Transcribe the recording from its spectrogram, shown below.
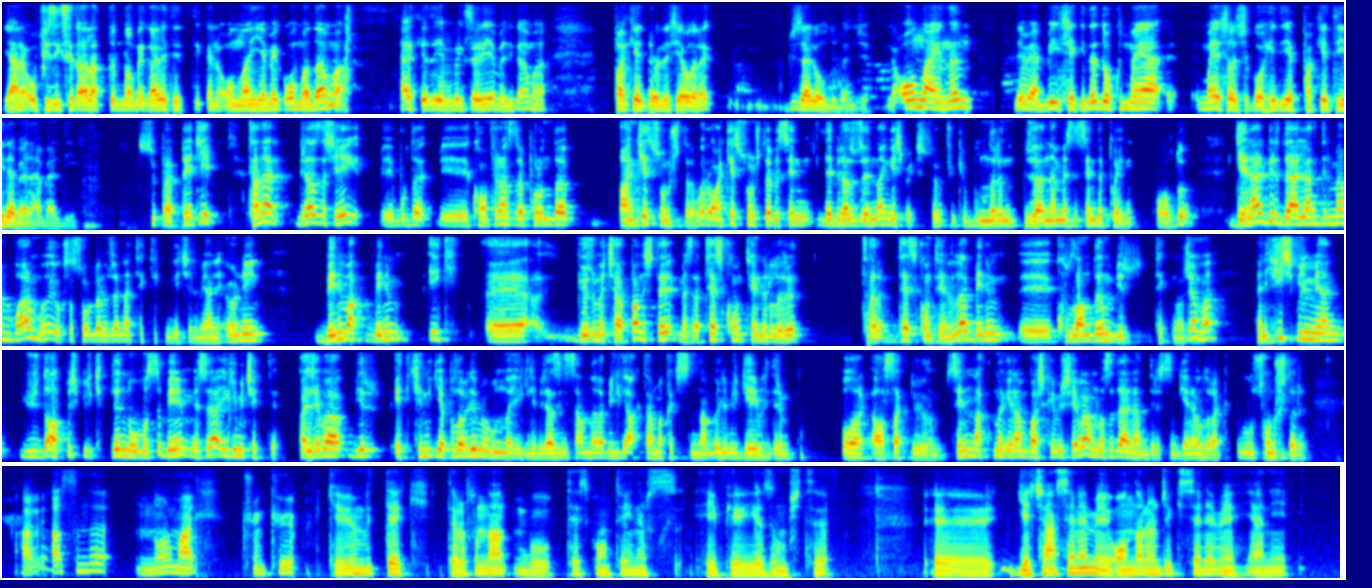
Yani o fiziksel arattırmamaya gayret ettik. Hani online yemek olmadı ama herkese yemek söyleyemedik ama paket böyle şey olarak güzel oldu bence. Yani online'ın mi? Yani bir şekilde dokunmaya maya çalıştık o hediye paketiyle beraber diyeyim. Süper. Peki Taner biraz da şey e, burada e, konferans raporunda anket sonuçları var. O anket sonuçları seninle biraz üzerinden geçmek istiyorum. Çünkü bunların düzenlenmesinde senin de payın oldu. Genel bir değerlendirmen var mı yoksa soruların üzerinden tek tek mi geçelim? Yani örneğin benim benim ilk e, gözüme çarpan işte mesela test konteynerları test konteynerler benim e, kullandığım bir teknoloji ama hani hiç bilmeyen %60 bir kitlenin olması benim mesela ilgimi çekti. Acaba bir etkinlik yapılabilir mi bununla ilgili? Biraz insanlara bilgi aktarmak açısından böyle bir geri bildirim olarak alsak diyorum. Senin aklına gelen başka bir şey var mı? Nasıl değerlendirirsin genel olarak bu sonuçları? Abi aslında normal. Çünkü Kevin Wittek tarafından bu Test Containers API yazılmıştı. Ee, geçen sene mi, ondan önceki sene mi? Yani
